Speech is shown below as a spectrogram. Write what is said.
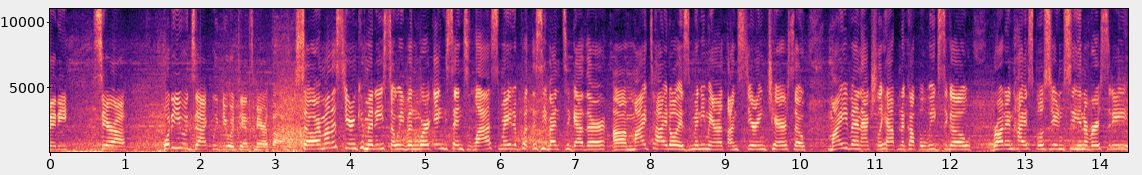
Committee. Sarah, what do you exactly do at Dance Marathon? So I'm on the steering committee, so we've been working since last May to put this event together. Um, my title is Mini Marathon Steering Chair, so my event actually happened a couple weeks ago, brought in high school students to the university.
